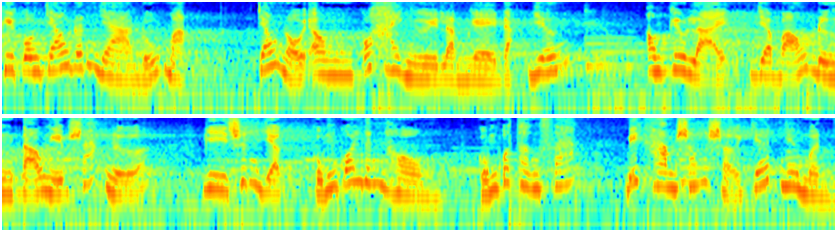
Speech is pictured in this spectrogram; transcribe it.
kêu con cháu đến nhà đủ mặt Cháu nội ông có hai người làm nghề đặt vấn Ông kêu lại và bảo đừng tạo nghiệp sát nữa Vì sinh vật cũng có linh hồn Cũng có thân xác Biết ham sống sợ chết như mình.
